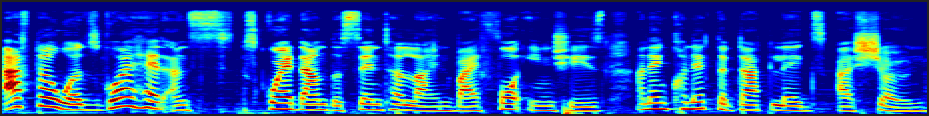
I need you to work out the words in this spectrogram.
Afterwards, go ahead and square down the center line by 4 inches and then connect the dart legs as shown.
